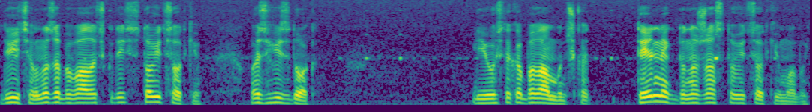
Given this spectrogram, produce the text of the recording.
Дивіться, воно забивалось кудись 100%. Ось гвіздок. І ось така баламбочка. Тильник до ножа 100%, мабуть.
